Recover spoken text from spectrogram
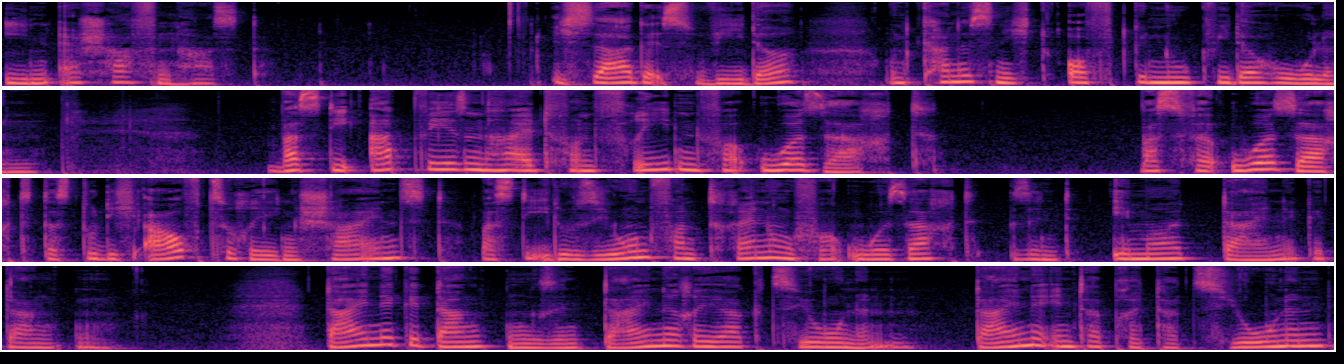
ihn erschaffen hast. Ich sage es wieder und kann es nicht oft genug wiederholen. Was die Abwesenheit von Frieden verursacht, was verursacht, dass du dich aufzuregen scheinst, was die Illusion von Trennung verursacht, sind immer deine Gedanken. Deine Gedanken sind deine Reaktionen, deine Interpretationen,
